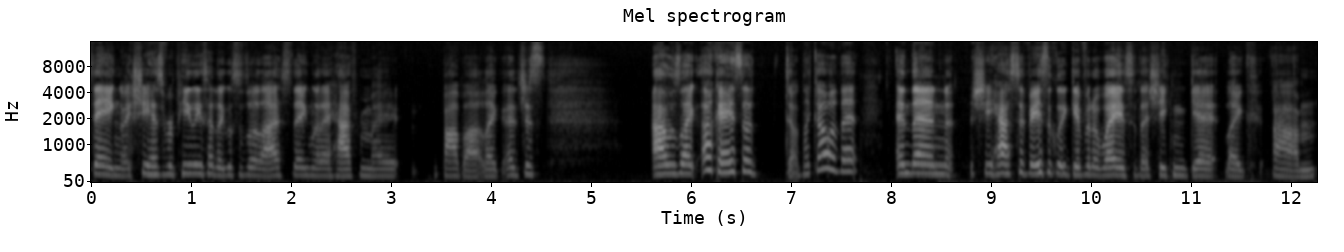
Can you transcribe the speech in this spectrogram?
thing. Like she has repeatedly said, like this is the last thing that I have from my baba. Like it just, I was like, okay, so don't let go of it. And then she has to basically give it away so that she can get like um.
